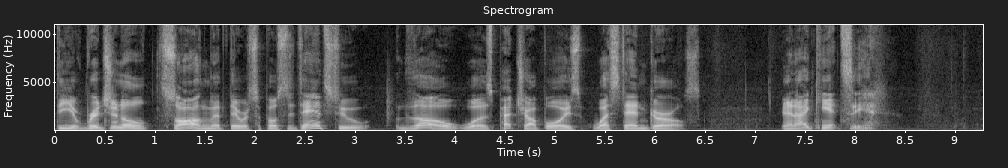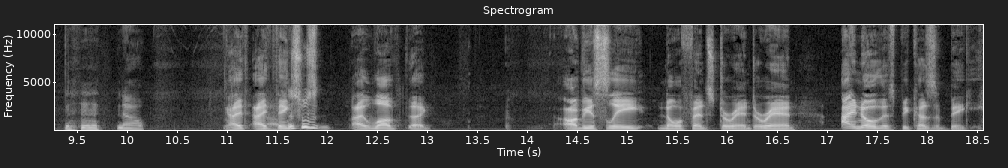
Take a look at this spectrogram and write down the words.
the original song that they were supposed to dance to, though, was Pet Shop Boys' West End Girls. And I can't see it. No, I, I think this was I love like obviously no offense Duran Duran. I know this because of Biggie.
